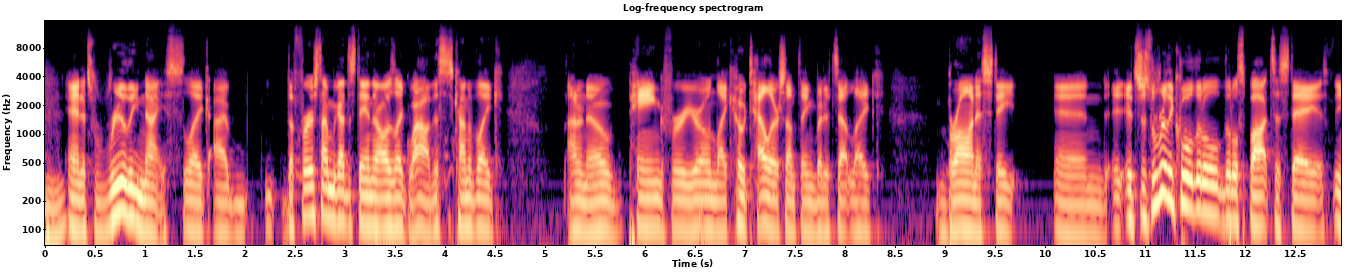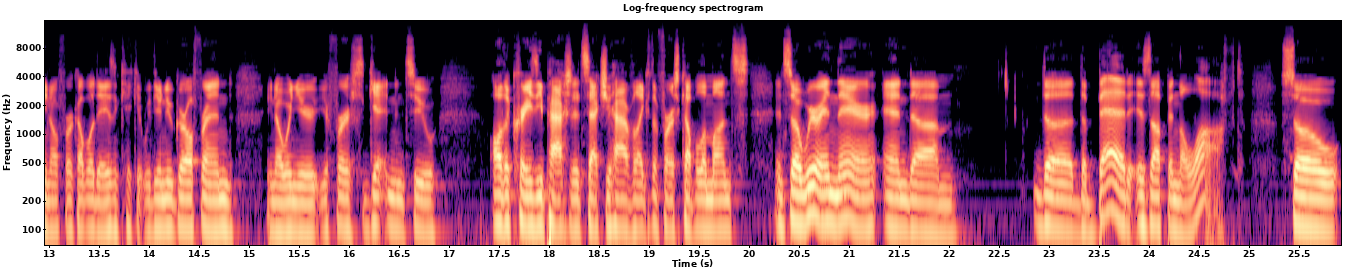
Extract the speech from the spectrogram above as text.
mm-hmm. and it's really nice like i the first time we got to stay in there i was like wow this is kind of like i don't know paying for your own like hotel or something but it's at like braun estate and it- it's just a really cool little little spot to stay you know for a couple of days and kick it with your new girlfriend you know when you're you're first getting into all the crazy passionate sex you have for like the first couple of months. And so we're in there and um the the bed is up in the loft. So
